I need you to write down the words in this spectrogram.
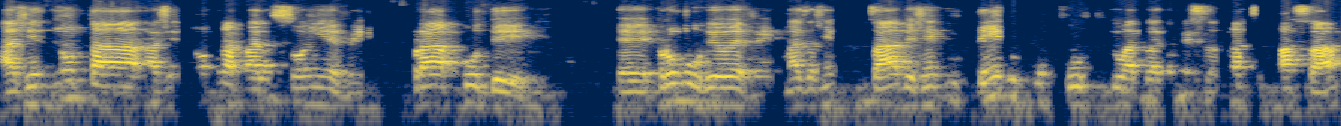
A gente não tá, a gente não trabalha só em evento para poder é, promover o evento, mas a gente sabe, a gente entende o conforto que o atleta precisa passar,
